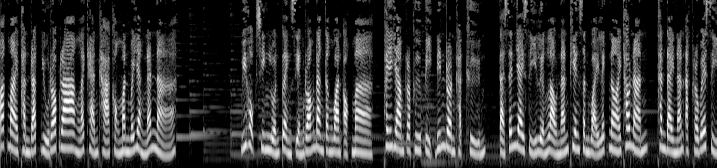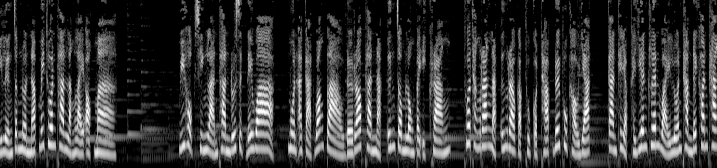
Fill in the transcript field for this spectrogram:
มากมายพันรัดอยู่รอบร่างและแขนขาของมันไว้อย่างแน่นหนา วิหกชิงหลวนเปล่งเสียงร้องดังกังวานออกมา พยายามกระพือปีกดิ้นรนขัดขืน แต่เส้นใยสีเหลืองเหล่านั้นเพียงสั่นไหวเล็กน้อยเท่านั้น ทันใดนั้นอัครเวสสีเหลืองจำนวนนับไม่ถ้วนพลันหลังไหลออกมา วิหกชิงหลานพันรู้สึกได้ว่า มวลอากาศว่างเปล่า โดยรอบพลันหนักอึ้งจมลงไปอีกครั้ง ทั่วทั้งร่างหนักอึ้งราวกับถูกกดทับด้วยภูเขายักษ์ การขยับขยื่นเคลื่อนไหวล้วนทำได้ค่อนข้าง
